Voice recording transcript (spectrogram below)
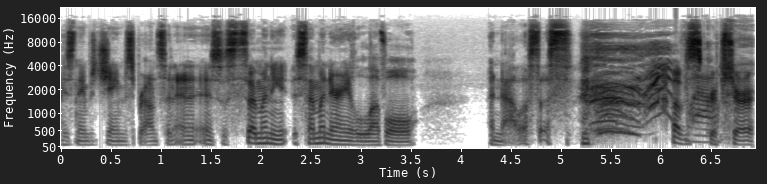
his name is James Brownson, and it's a seminary, seminary level analysis of wow. scripture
